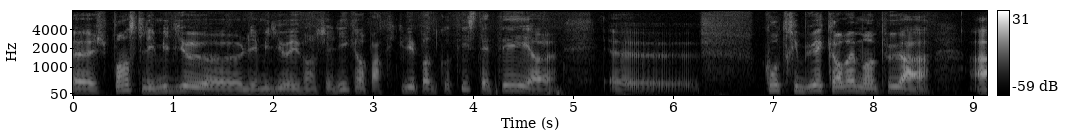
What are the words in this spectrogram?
euh, je pense que les milieux, euh, les milieux évangéliques, en particulier pentecôtistes, étaient euh, euh, contribuaient quand même un peu à, à,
